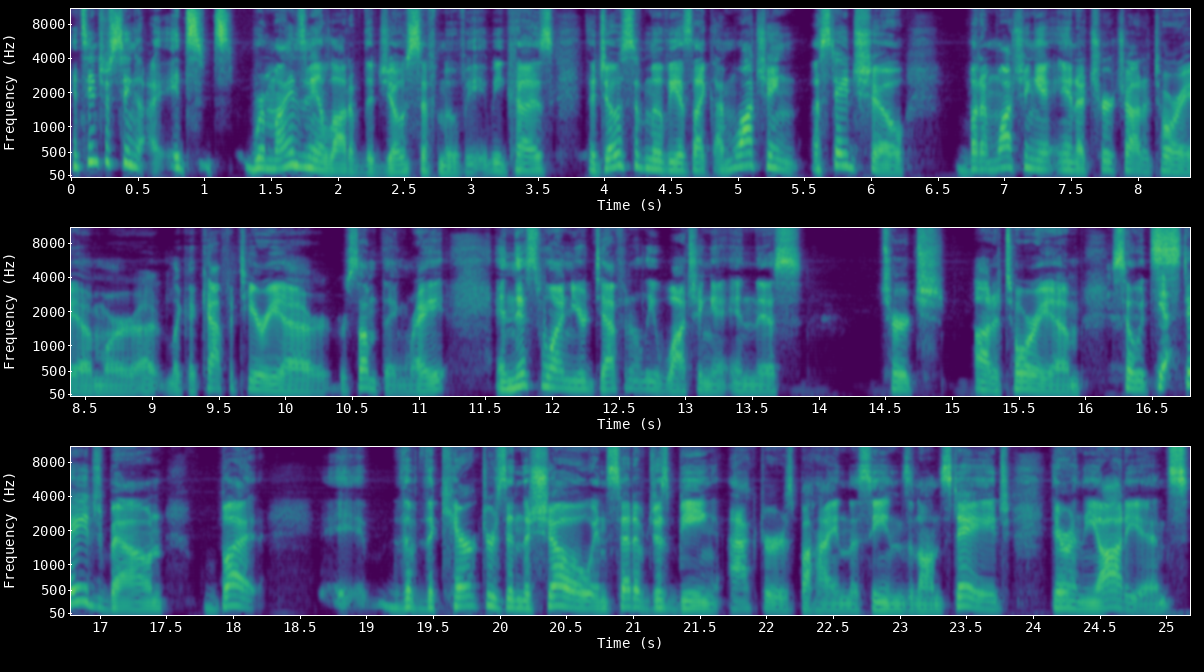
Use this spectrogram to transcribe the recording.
it's interesting. It's, it's reminds me a lot of the Joseph movie because the Joseph movie is like I'm watching a stage show, but I'm watching it in a church auditorium or uh, like a cafeteria or, or something, right? And this one, you're definitely watching it in this church auditorium, so it's Yeah. stage bound, but eh, the the characters in the show instead of just being actors behind the scenes and on stage they're in the audience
